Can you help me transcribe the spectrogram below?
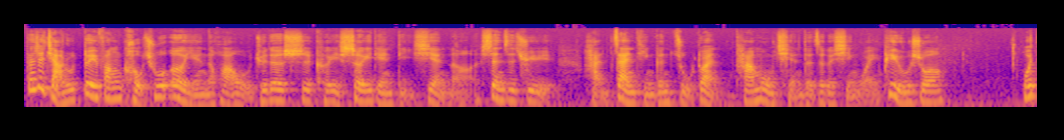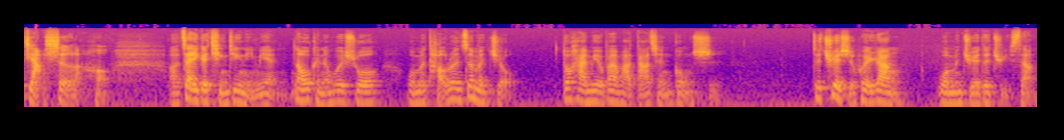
但是，假如对方口出恶言的话，我觉得是可以设一点底线的，甚至去喊暂停跟阻断他目前的这个行为。譬如说，我假设了哈，呃，在一个情境里面，那我可能会说，我们讨论这么久，都还没有办法达成共识，这确实会让我们觉得沮丧，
